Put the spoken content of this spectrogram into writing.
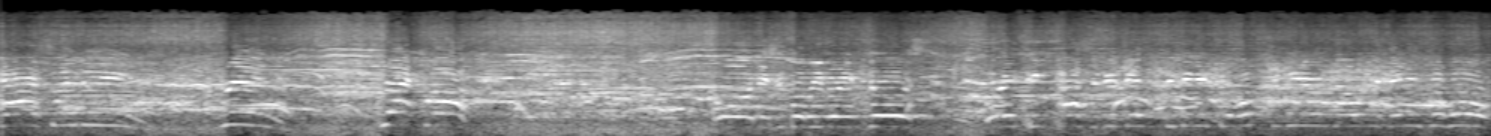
Carside Ring. Blackrock. Oh, this is going to be very close. But I think Passage are just beginning to up the gear now and heading for home.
